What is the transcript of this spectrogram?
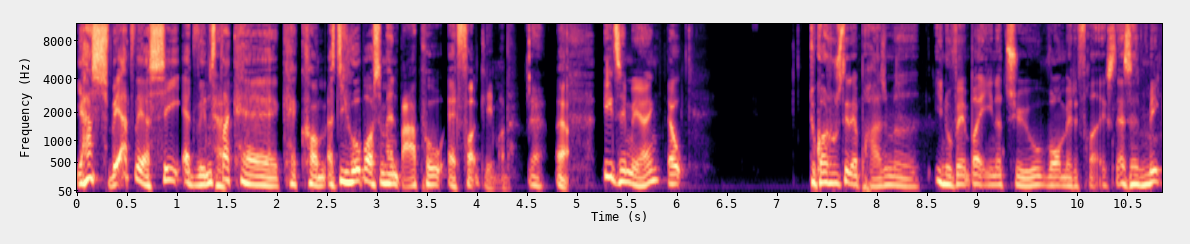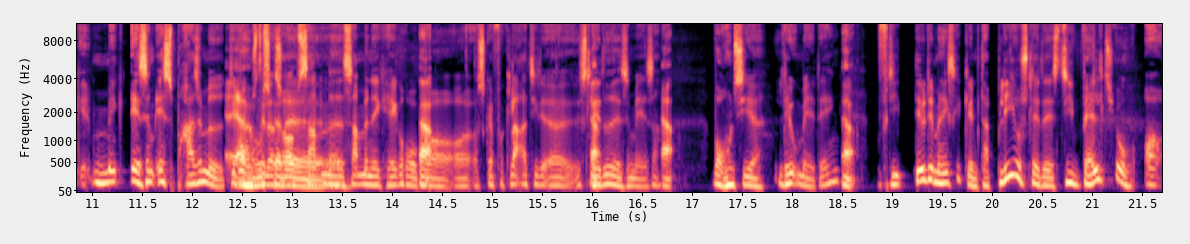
jeg har svært ved at se, at Venstre ja. kan, kan komme, altså de håber simpelthen bare på, at folk glemmer det. Ja. ja. En ting mere, ikke? Jo. Du kan godt huske det der pressemøde i november 21, hvor Mette Frederiksen, altså SMS-pressemøde, det ja, hvor hun stiller sig op det... sammen med, sammen med Nick Hækkerup ja. og, og skal forklare de der slettede ja. sms'er. Ja. Hvor hun siger, lev med det. Ikke? Ja. Fordi det er jo det, man ikke skal glemme. Der blev jo slettet. De valgte jo at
